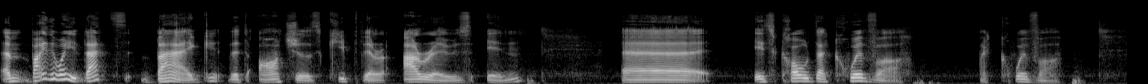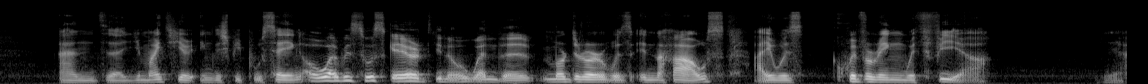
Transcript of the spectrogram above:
Um, by the way, that bag that archers keep their arrows in uh, it's called a quiver, a quiver. And uh, you might hear English people saying, Oh, I was so scared, you know, when the murderer was in the house. I was quivering with fear. Yeah,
